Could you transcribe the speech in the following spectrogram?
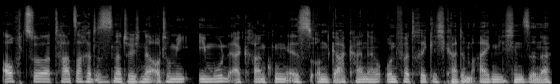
Auch zur Tatsache, dass es natürlich eine Autoimmunerkrankung ist und gar keine Unverträglichkeit im eigentlichen Sinne.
